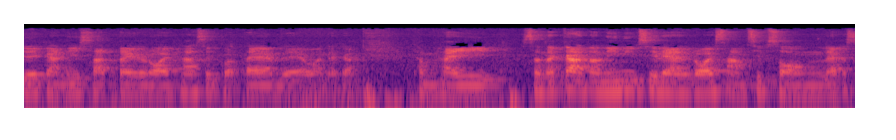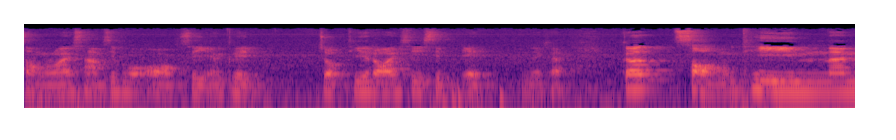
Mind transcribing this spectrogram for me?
ด้วยการที่ซัดไป150กว่าแต้มแล้วนะครับทำให้สถานการณ์ตอนนี้นิวซีแลนด์132และ236อยสามสิบหกออก4อังกฤษจบที่141นะครับ ก็2ทีมนั้น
